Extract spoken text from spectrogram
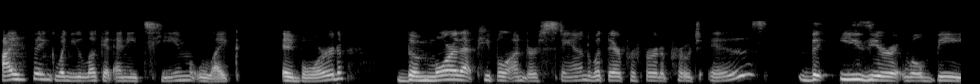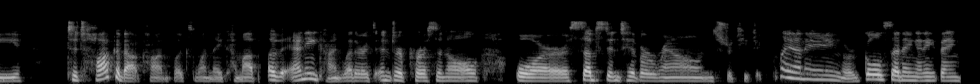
I think when you look at any team like a board, the more that people understand what their preferred approach is, the easier it will be to talk about conflicts when they come up of any kind, whether it's interpersonal or substantive around strategic planning or goal setting, anything,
